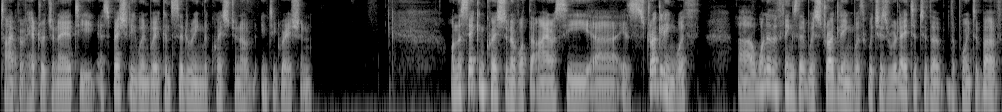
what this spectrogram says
type of heterogeneity, especially when we're considering the question of integration. On the second question of what the IRC uh, is struggling with, uh, one of the things that we're struggling with, which is related to the, the point above,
